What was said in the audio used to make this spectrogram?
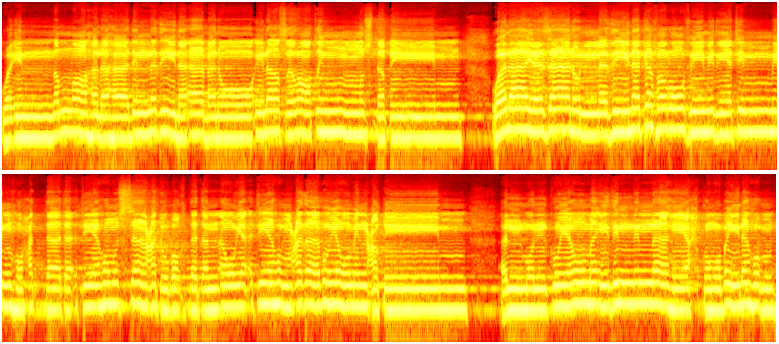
وإن الله لهادي الذين آمنوا إلى صراط مستقيم ولا يزال الذين كفروا في مرية منه حتى تأتيهم الساعة بغتة أو يأتيهم عذاب يوم عقيم. الملك يومئذ لله يحكم بينهم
